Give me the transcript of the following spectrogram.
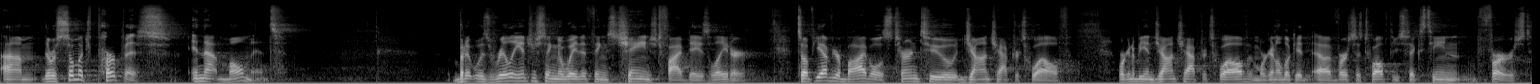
Um, there was so much purpose in that moment. But it was really interesting the way that things changed five days later. So if you have your Bibles, turn to John chapter 12. We're going to be in John chapter 12, and we're going to look at uh, verses 12 through 16 first.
